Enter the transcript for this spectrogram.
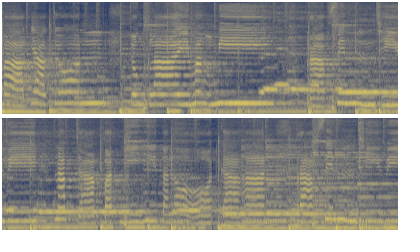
ำบากยากจน จงกลายมั่งมี ตราบสิ้นชีวี นับจากบัดนี้ตลอดกาลตราบสิ้นชีวี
